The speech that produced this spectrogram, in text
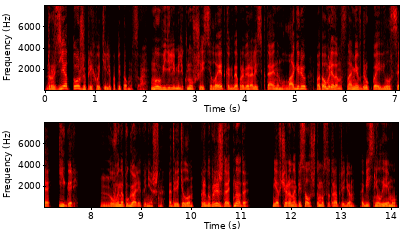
Друзья тоже прихватили по питомцу. Мы увидели мелькнувший силуэт, когда пробирались к тайному лагерю, потом рядом с нами вдруг появился Игорь. «Ну вы напугали, конечно», — ответил он. «Предупреждать надо». «Я вчера написал, что мы с утра придем», — объяснил я ему.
